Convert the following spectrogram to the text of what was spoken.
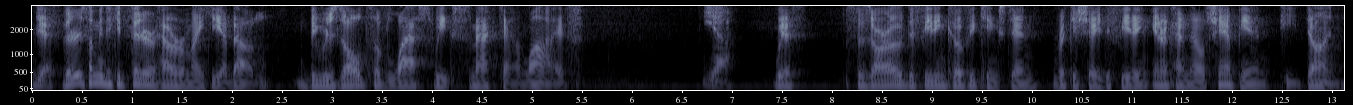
Yes, there is something to consider, however, Mikey, about the results of last week's SmackDown Live Yeah. with Cesaro defeating Kofi Kingston, Ricochet defeating Intercontinental Champion Pete Dunne.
